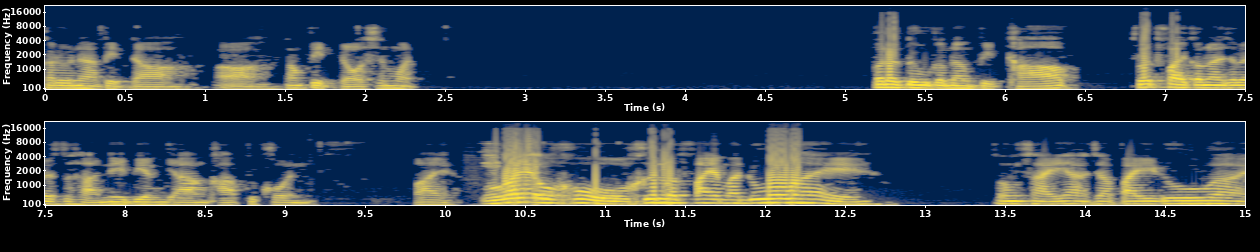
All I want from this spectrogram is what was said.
กรุณาปิดดออ๋อ ต้องปิดโดสหมด ประตูกำลังปิดครับ รถไฟกำลังจะไปสถานีเบียงยางครับทุกคน ไปโอ้ยโอ้โหขึ้นรถไฟมาด้วย สงสัยอยากจะไปด้วย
